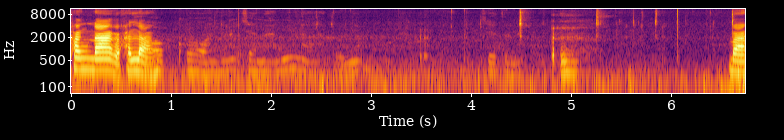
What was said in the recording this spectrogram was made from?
ข้างหน้ากับข้างหลัง รอก่อนนะฉะนั้นนะตัวเนี้ยใช้ตัวนี้ มา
